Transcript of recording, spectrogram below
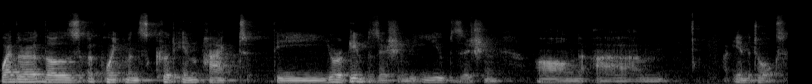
whether those appointments could impact the European position, the EU position on um, in the talks.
